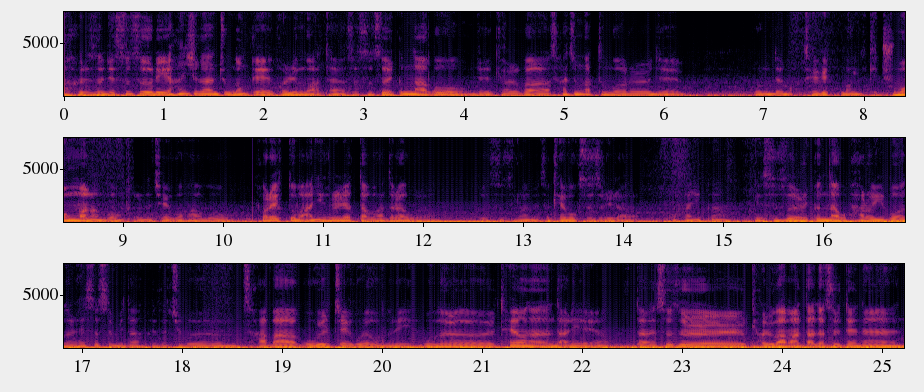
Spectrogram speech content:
아, 그래서 이제 수술이 한 시간 좀 넘게 걸린 것 같아요. 그래서 수술이 끝나고 이제 결과 사진 같은 거를 이제 보는데 막 되게 막 이렇게 주먹만한 거를 제거하고 혈액도 많이 흘렸다고 하더라고요. 그 수술하면서 개복 수술이라고 하니까 수술이 끝나고 바로 입원을 했었습니다. 그래서 지금 4박 5일째고요. 오늘이 오늘 퇴원하는 날이에요. 일단 수술 결과만 따졌을 때는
